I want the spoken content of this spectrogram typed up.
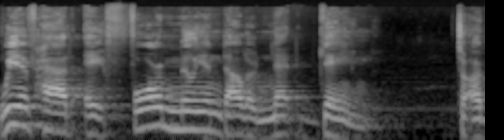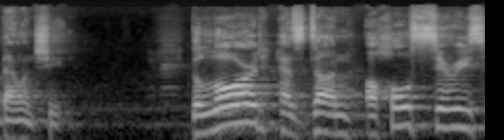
we have had a $4 million net gain to our balance sheet. The Lord has done a whole series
